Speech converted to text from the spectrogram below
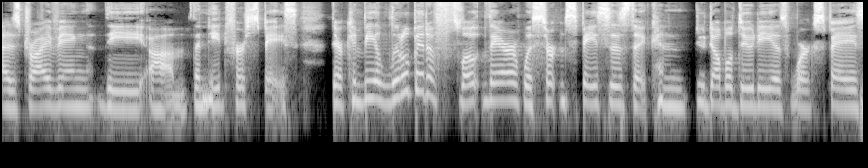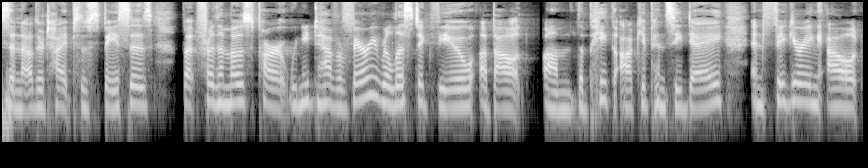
as driving the um, the need for space. There can be a little bit of float there with certain spaces that can do double duty as workspace and other types of spaces, but for the most part, we need to have a very realistic view about um, the peak occupancy day and figuring out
